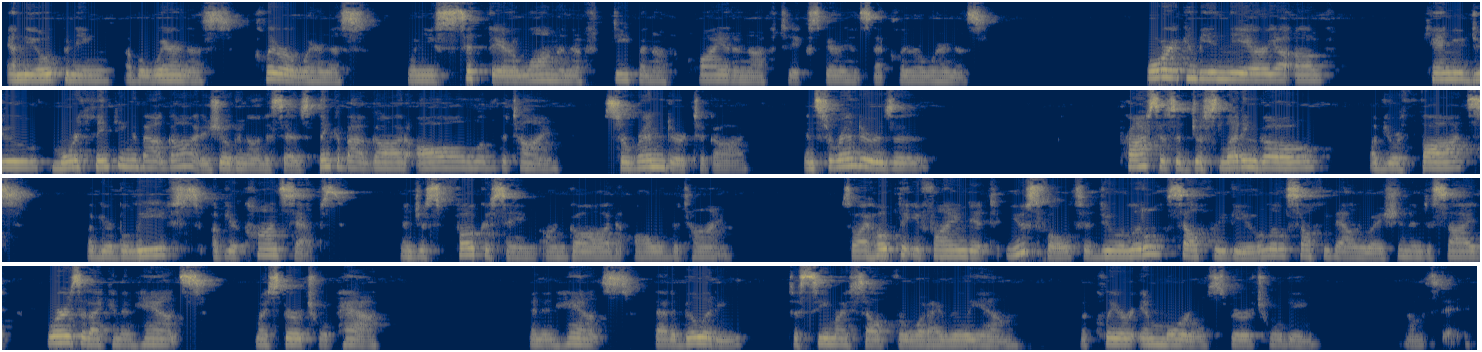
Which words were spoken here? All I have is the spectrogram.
and the opening of awareness, clear awareness, when you sit there long enough, deep enough, quiet enough to experience that clear awareness. Or it can be in the area of can you do more thinking about God, as Yogananda says? Think about God all of the time. Surrender to God. And surrender is a process of just letting go of your thoughts, of your beliefs, of your concepts, and just focusing on God all of the time. So I hope that you find it useful to do a little self review, a little self evaluation, and decide where is it I can enhance my spiritual path and enhance that ability to see myself for what I really am a clear, immortal spiritual being. Namaste.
